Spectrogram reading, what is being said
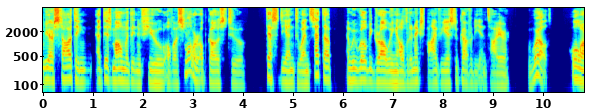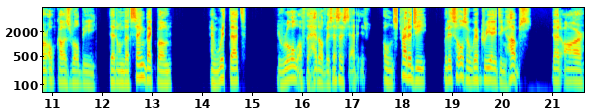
We are starting at this moment in a few of our smaller opcos to test the end to end setup, and we will be growing over the next five years to cover the entire world. All our opcos will be then on that same backbone. And with that, the role of the head office, as I said, is on strategy, but it's also we're creating hubs that are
